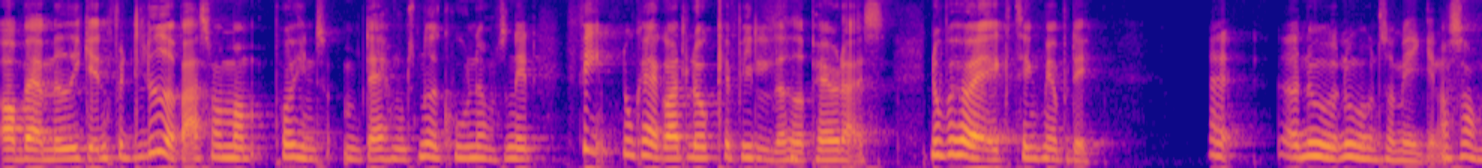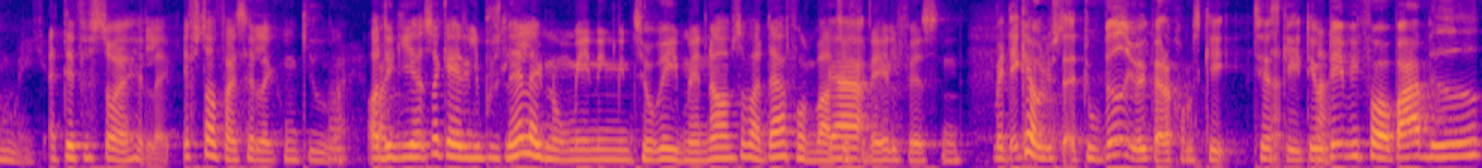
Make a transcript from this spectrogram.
at være med igen, for det lyder bare som om på hende, da hun smider kuglen, og hun sådan et, fint, nu kan jeg godt lukke kapitlet, der hedder Paradise. Nu behøver jeg ikke tænke mere på det. Ej, Og nu, nu er hun så med igen. Og så er hun med igen. Ja, det forstår jeg heller ikke. Jeg forstår faktisk heller ikke, hun gider. Nej. Og det giver, så gav det lige pludselig heller ikke nogen mening, min teori, men nå, så var det derfor, hun var ja. Til finalefesten. Men det kan jo lyst, at du ved jo ikke, hvad der kommer ske, til at ske. Det er jo det, vi får bare at vide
